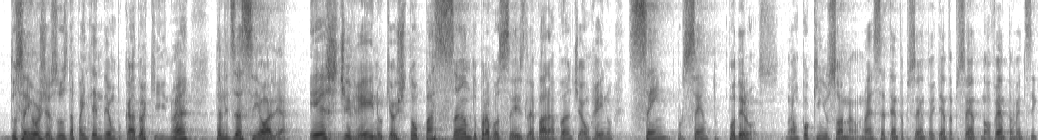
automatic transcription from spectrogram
do Senhor Jesus, dá para entender um bocado aqui, não é? Então ele diz assim: olha, este reino que eu estou passando para vocês levar avante é um reino 100% poderoso. Não é um pouquinho só, não. Não é 70%, 80%, 90%, 95%.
